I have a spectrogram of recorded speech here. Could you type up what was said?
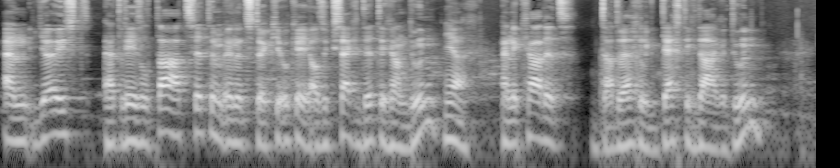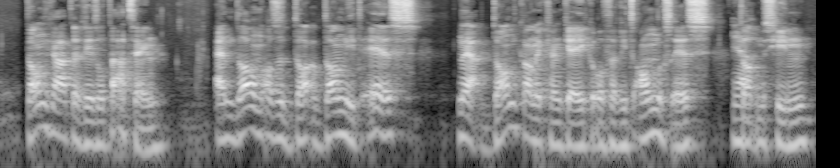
En juist het resultaat zit hem in het stukje, oké, als ik zeg dit te gaan doen ja, en ik ga dit daadwerkelijk 30 dagen doen, dan gaat er resultaat zijn. En dan, als het da- dan niet is, nou ja, dan kan ik gaan kijken of er iets anders is Ja. dat misschien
